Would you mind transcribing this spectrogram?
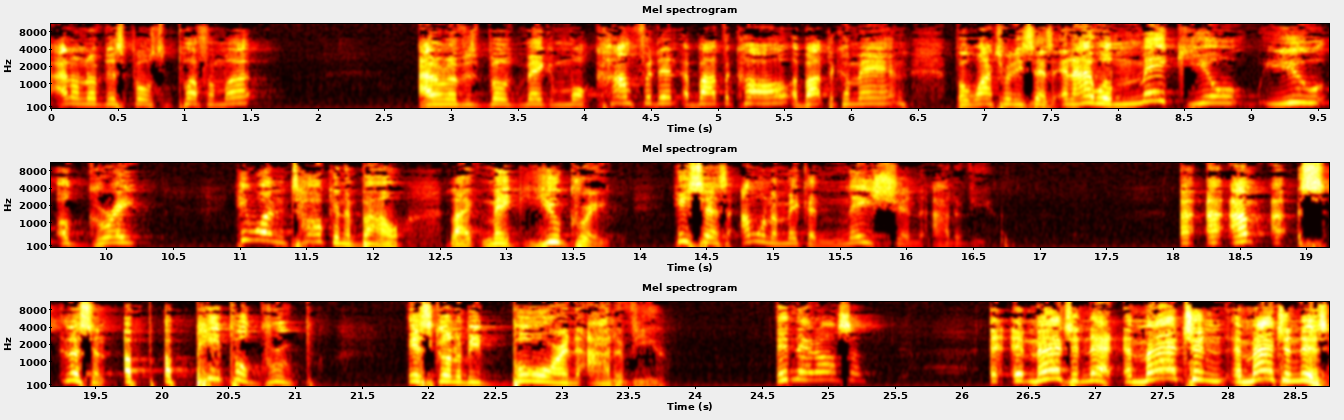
I don't know if this is supposed to puff him up. I don't know if it's supposed to make him more confident about the call, about the command, but watch what he says. And I will make you, you a great. He wasn't talking about like make you great. He says, I'm going to make a nation out of you. I, I, I, listen, a, a people group is going to be born out of you. Isn't that awesome? Imagine that. Imagine, imagine this.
